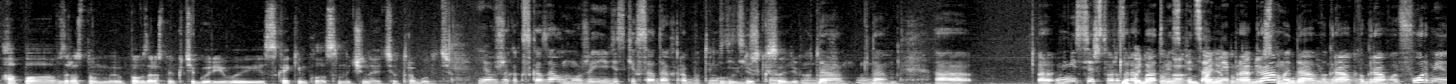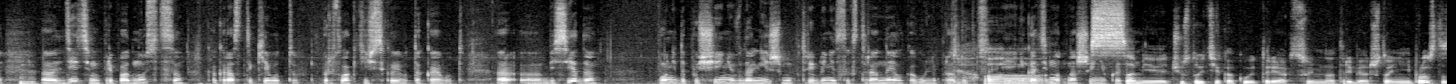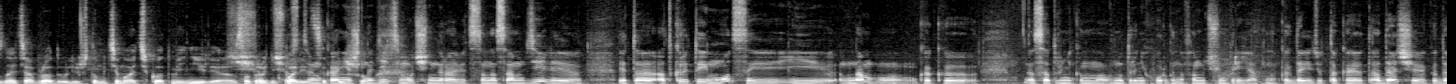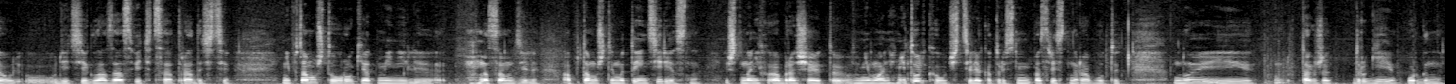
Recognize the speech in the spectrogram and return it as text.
А по, возрастном, по возрастной категории вы с каким классом начинаете вот работать? Я уже, как сказала, мы уже и в детских садах работаем с детишками. В детских садиках да, тоже? Да, угу. Э, министерство разрабатывает ну, понятно, специальные на, программы, да, в, игра, в игровой форме угу. детям преподносится как раз-таки вот профилактическая вот такая вот э, беседа по недопущению в дальнейшем употребления с их стороны алкогольной продукции а и негативному отношению к этому. Сами чувствуете какую-то реакцию именно от ребят, что они не просто, знаете, обрадовались, что математику отменили, а сотрудник Чувствуем, полиции конечно, пришел. детям очень нравится. На самом деле это открытые эмоции, и нам, как э, сотрудникам внутренних органов, нам очень приятно, когда идет такая вот отдача, когда у детей глаза светятся от радости. Не потому, что уроки отменили, на самом деле, а потому, что им это интересно. И что на них обращают э, внимание не только учителя, которые с ними непосредственно работают, но и также другие органы.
